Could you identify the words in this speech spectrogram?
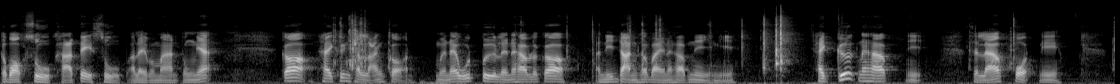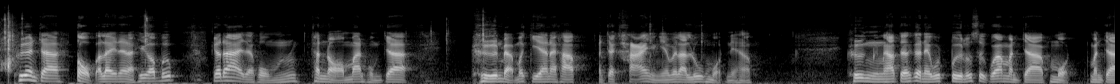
กระบอกสูบขาเตะสูบอะไรประมาณตรงเนี้ย ก็ให้ขึ้นขันหลังก่อน เหมือนในอาวุธปืนเลยนะครับ แล้วก็อันนี้ดันเข้าไปนะครับ นี่อย่างนี้ ให้กึกนะครับ นี่ เสร็จแล้วปลดนี่เพื่อนจะตบอะไรเนี่ยนะที่เขาปุ๊บก็ได้แต่ผมถนอมมันผมจะคืนแบบเมื่อกี้นะครับ มันจะค้างอย่างเงี้ยเวลาลูกหมดเนี่ยครับ ครึ่งหนึงนะครับ แต่ถ้าเกิดในวุธปืนรู้สึกว่ามันจะหมด มันจะ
